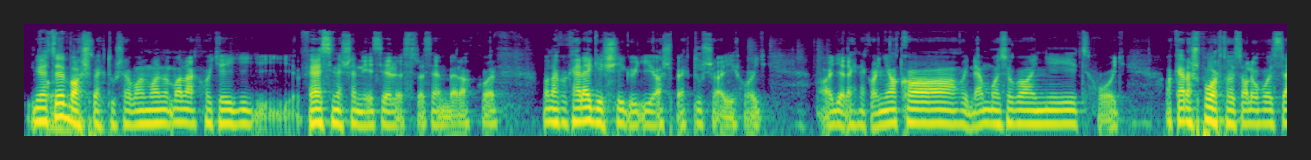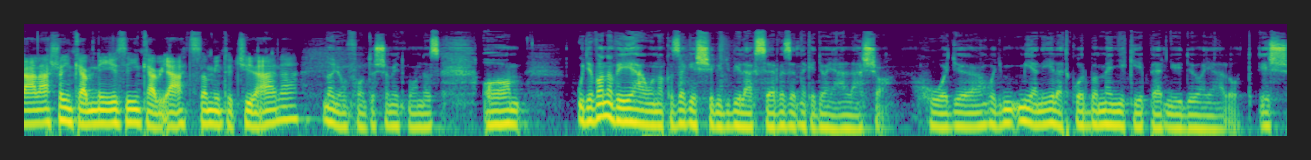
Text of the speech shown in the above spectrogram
Mivel több aspektusa van, van vannak, hogyha így, így felszínesen nézi először az ember, akkor vannak akár egészségügyi aspektusai, hogy a gyereknek a nyaka, hogy nem mozog annyit, hogy akár a sporthoz való hozzáállása, inkább nézi, inkább játsza, mint hogy csinálná. Nagyon fontos, amit mondasz. A, ugye van a WHO-nak, az egészségügyi világszervezetnek egy ajánlása, hogy, hogy milyen életkorban mennyi képernyőidő ajánlott. És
